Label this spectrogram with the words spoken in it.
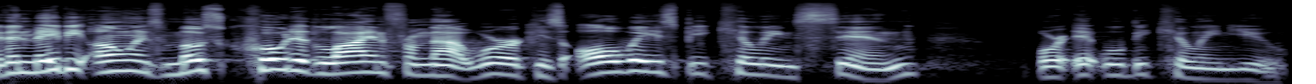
And then maybe Owen's most quoted line from that work is always be killing sin, or it will be killing you.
